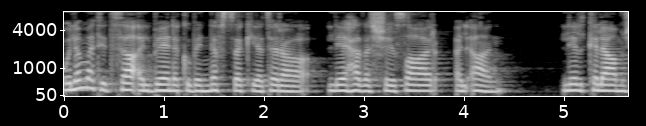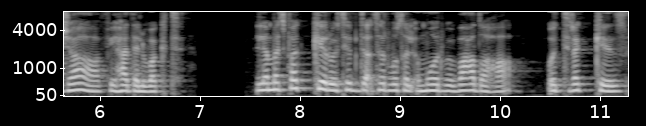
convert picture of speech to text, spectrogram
ولما تتساءل بينك وبين نفسك يا ترى ليه هذا الشي صار؟ الآن ليه الكلام جاء في هذا الوقت؟ لما تفكر وتبدأ تربط الأمور ببعضها وتركز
